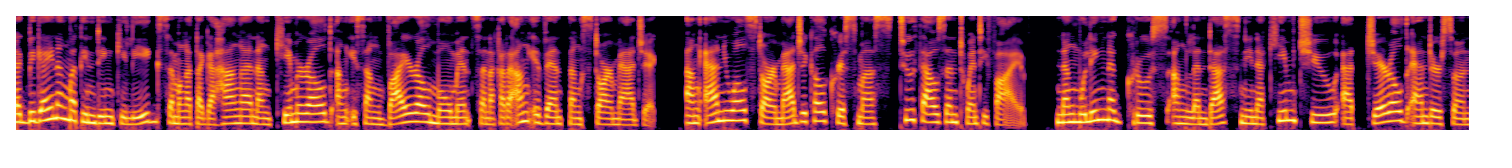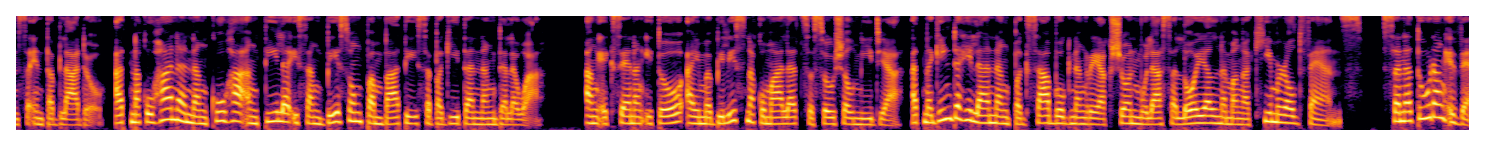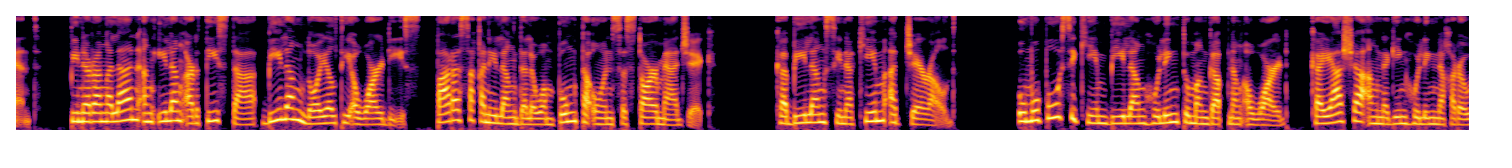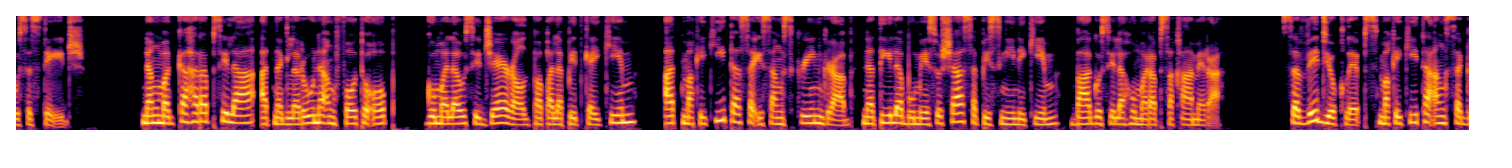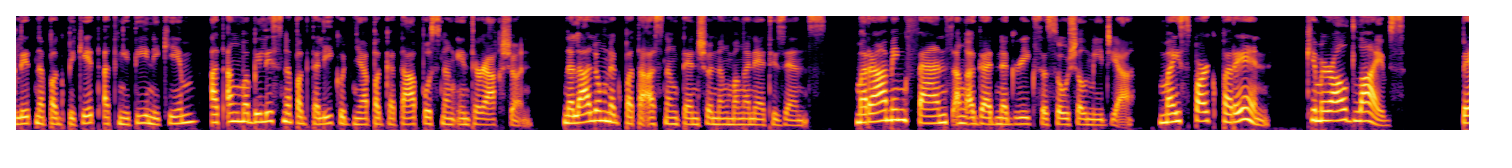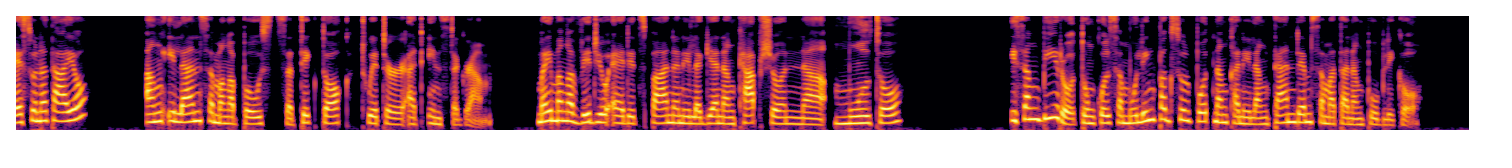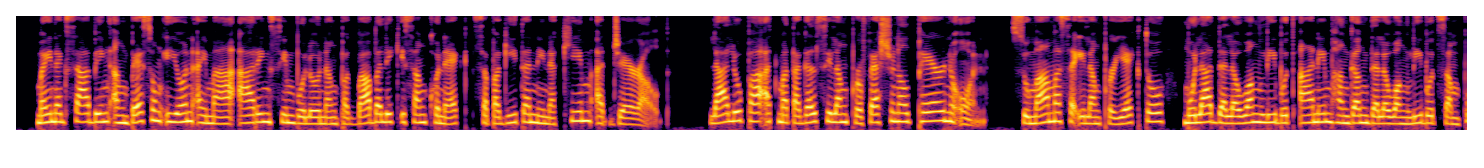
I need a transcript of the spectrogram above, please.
Nagbigay ng matinding kilig sa mga tagahanga ng Kimerald ang isang viral moment sa nakaraang event ng Star Magic, ang annual Star Magical Christmas 2025, nang muling nag-cruise ang landas ni na Kim Chiu at Gerald Anderson sa entablado at nakuhanan ng kuha ang tila isang besong pambati sa pagitan ng dalawa. Ang eksenang ito ay mabilis na kumalat sa social media at naging dahilan ng pagsabog ng reaksyon mula sa loyal na mga Kimerald fans. Sa naturang event, Pinarangalan ang ilang artista bilang loyalty awardees para sa kanilang 20 taon sa Star Magic. Kabilang sina Kim at Gerald. Umupo si Kim bilang huling tumanggap ng award, kaya siya ang naging huling nakaraw sa stage. Nang magkaharap sila at naglaro na ang photo op, gumalaw si Gerald papalapit kay Kim at makikita sa isang screen grab na tila bumeso siya sa pisngi ni Kim bago sila humarap sa kamera. Sa video clips, makikita ang saglit na pagpikit at ngiti ni Kim at ang mabilis na pagtalikod niya pagkatapos ng interaction, na lalong nagpataas ng tensyon ng mga netizens. Maraming fans ang agad nag-reak sa social media. May spark pa rin. Kimerald Lives. Peso na tayo? Ang ilan sa mga posts sa TikTok, Twitter at Instagram. May mga video edits pa na nilagyan ng caption na multo, Isang biro tungkol sa muling pagsulpot ng kanilang tandem sa mata ng publiko. May nagsabing ang besong iyon ay maaaring simbolo ng pagbabalik isang connect sa pagitan ni Kim at Gerald. Lalo pa at matagal silang professional pair noon, sumama sa ilang proyekto mula 2006 hanggang 2010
